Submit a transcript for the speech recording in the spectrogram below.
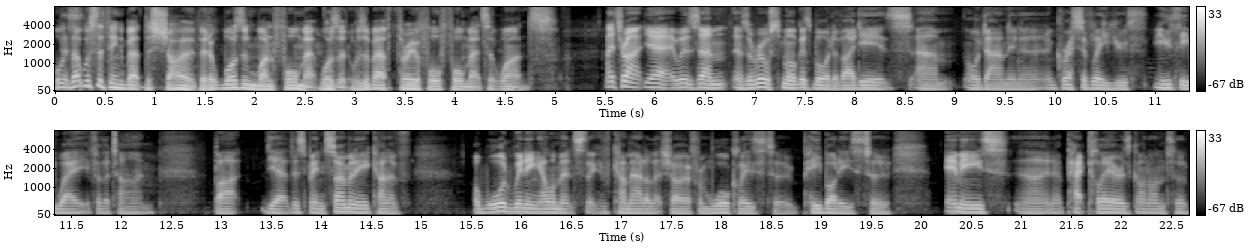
well, that was the thing about the show that it wasn't one format, was it? It was about three or four formats at once. That's right. Yeah, it was. Um, it was a real smorgasbord of ideas, um, all done in an aggressively youth youthy way for the time. But yeah, there's been so many kind of award-winning elements that have come out of that show, from Walkleys to Peabodys to Emmys. Uh, you know, Pat Clair has gone on to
